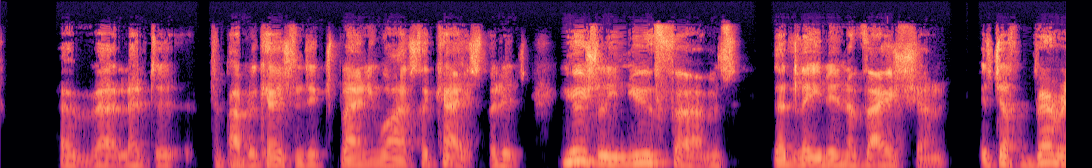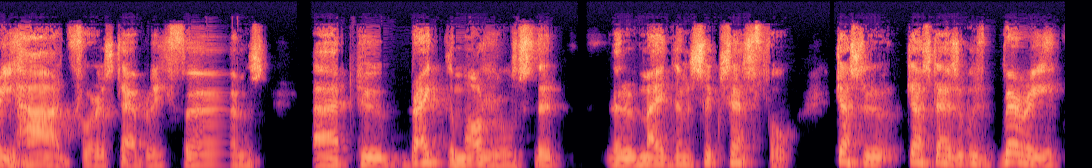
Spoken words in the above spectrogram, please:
have uh, led to, to publications explaining why it's the case. But it's usually new firms that lead innovation. It's just very hard for established firms uh, to break the models that, that have made them successful. Just, just as it was very,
